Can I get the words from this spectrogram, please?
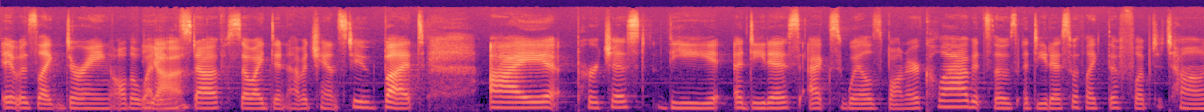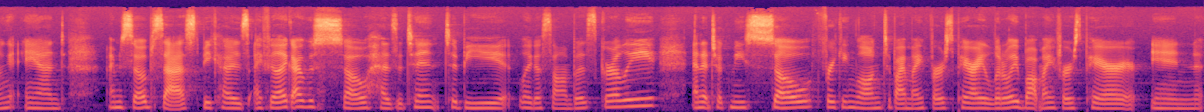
it was like during all the wedding Yeah. stuff, so I didn't have a chance to. But I purchased the Adidas X Wales Bonner collab. It's those Adidas with like the flipped tongue, and I'm so obsessed because I feel like I was so hesitant to be like a Sambas girly, and it took me so freaking long to buy my first pair. I literally bought my first pair in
